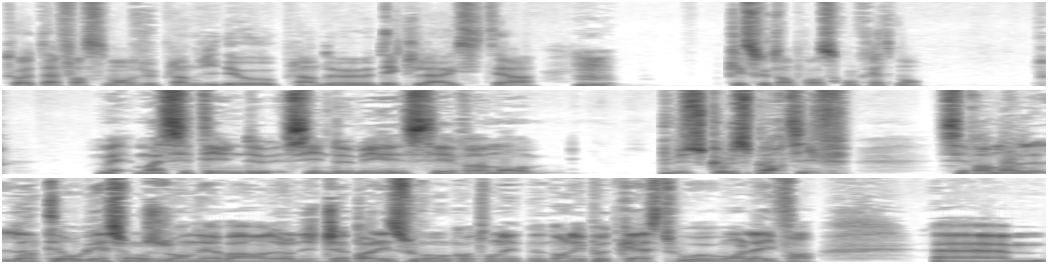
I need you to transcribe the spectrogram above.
Toi, tu as forcément vu plein de vidéos, plein de d'éclats, etc. Mhm. Qu'est-ce que tu en penses concrètement? Mais moi, c'était une de, c'est une de mes, c'est vraiment plus que le sportif. C'est vraiment l'interrogation. J'en ai, j'en ai déjà parlé souvent quand on est dans les podcasts ou, ou en live. Enfin, euh,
